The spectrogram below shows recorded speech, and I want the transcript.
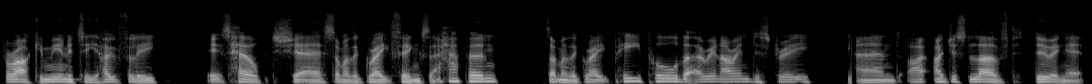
for our community, hopefully, it's helped share some of the great things that happen, some of the great people that are in our industry. And I, I just loved doing it.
